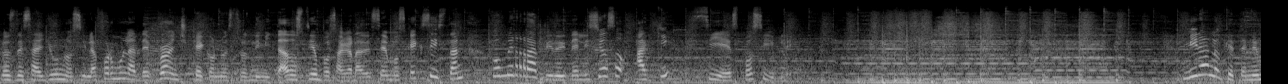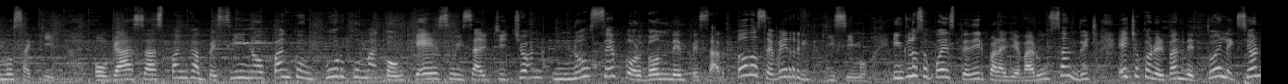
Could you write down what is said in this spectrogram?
Los desayunos y la fórmula de brunch que con nuestros limitados tiempos agradecemos que existan, comer rápido y delicioso aquí sí es posible. Mira lo que tenemos aquí hogazas, pan campesino, pan con cúrcuma, con queso y salchichón. No sé por dónde empezar. Todo se ve riquísimo. Incluso puedes pedir para llevar un sándwich hecho con el pan de tu elección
